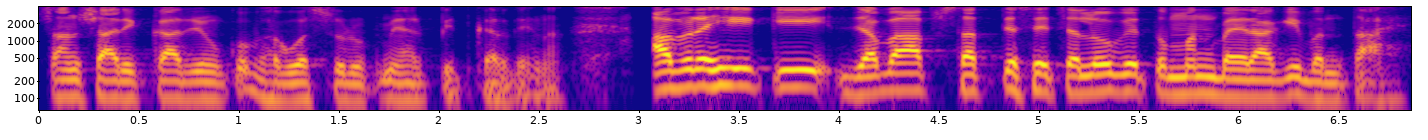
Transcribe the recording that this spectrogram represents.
सांसारिक कार्यों को भगवत स्वरूप में अर्पित कर देना। अब रही कि जब आप सत्य से चलोगे तो मन बैरागी बनता है।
